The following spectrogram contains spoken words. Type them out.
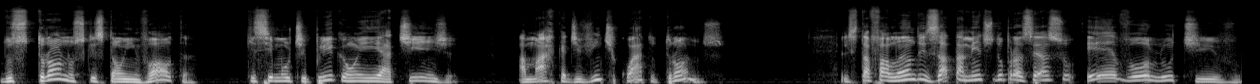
dos tronos que estão em volta, que se multiplicam e atingem a marca de 24 tronos. Ele está falando exatamente do processo evolutivo.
